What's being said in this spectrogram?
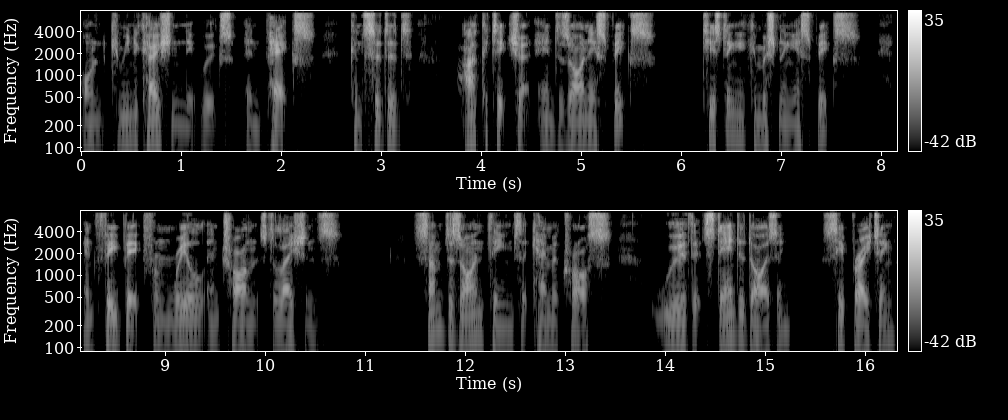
on communication networks in PACS considered architecture and design aspects, testing and commissioning aspects, and feedback from real and trial installations. Some design themes that came across were that standardizing, separating,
